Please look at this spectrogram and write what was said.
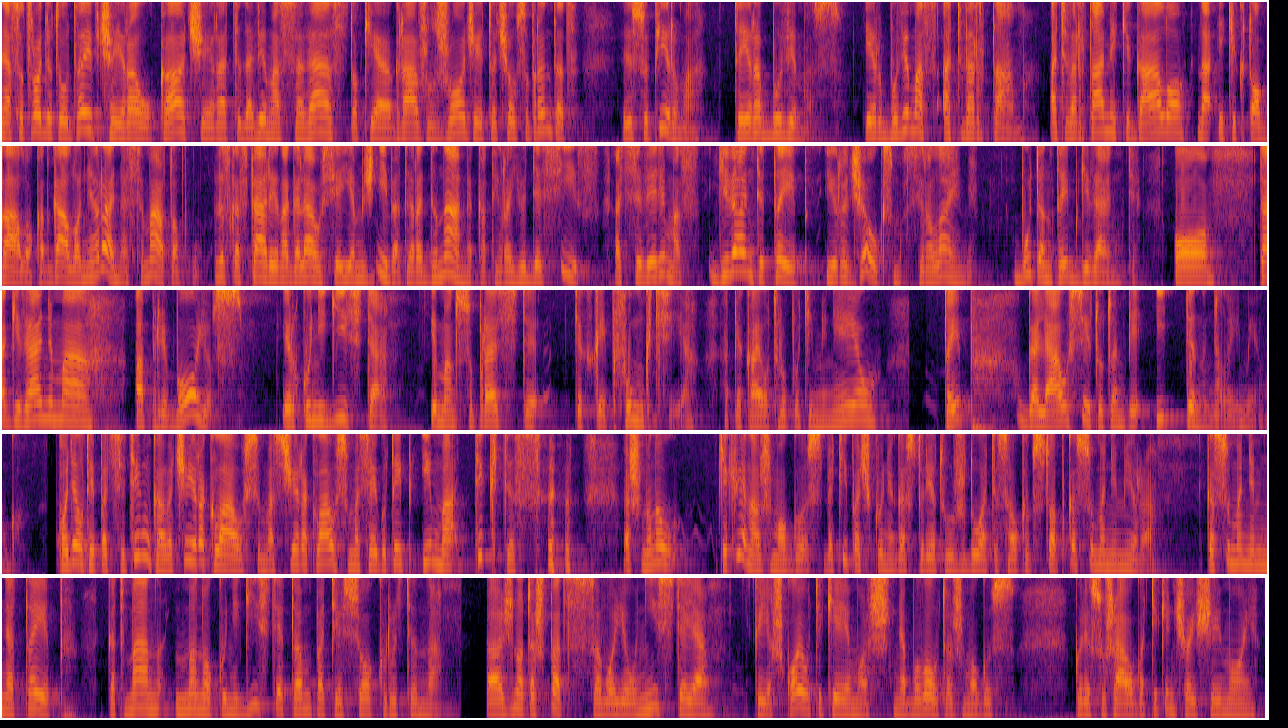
Nes atrodytų taip, čia yra auka, čia yra atidavimas savęs, tokie gražūs žodžiai, tačiau suprantat, visų pirma, tai yra buvimas ir buvimas atvertam. Atvertam iki galo, na, iki to galo, kad galo nėra, nesimato. Viskas pereina galiausiai į amžinybę, tai yra dinamika, tai yra judesys, atsiverimas. Gyventi taip yra džiaugsmas, yra laimė. Būtent taip gyventi. O tą gyvenimą apribojus ir kunigystę imant suprasti tik kaip funkciją, apie ką jau truputį minėjau, taip galiausiai tu tampi itin nelaimingu. Kodėl taip atsitinka, va čia yra klausimas. Čia yra klausimas, jeigu taip ima tiktis. Aš manau, kiekvienas žmogus, bet ypač kunigas turėtų užduoti savo, kaip stop, kas su manim yra. Kas su manim ne taip, kad man mano kunigystė tampa tiesiog rutina. Žinot, aš pats savo jaunystėje, kai ieškojau tikėjimo, aš nebuvau tas žmogus, kuris užaugo tikinčioj šeimoje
